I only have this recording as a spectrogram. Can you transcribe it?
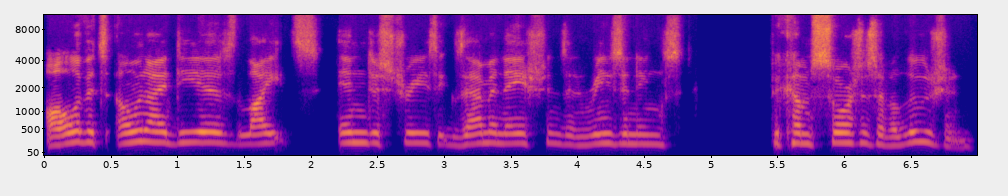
all of its own ideas, lights, industries, examinations, and reasonings become sources of illusion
